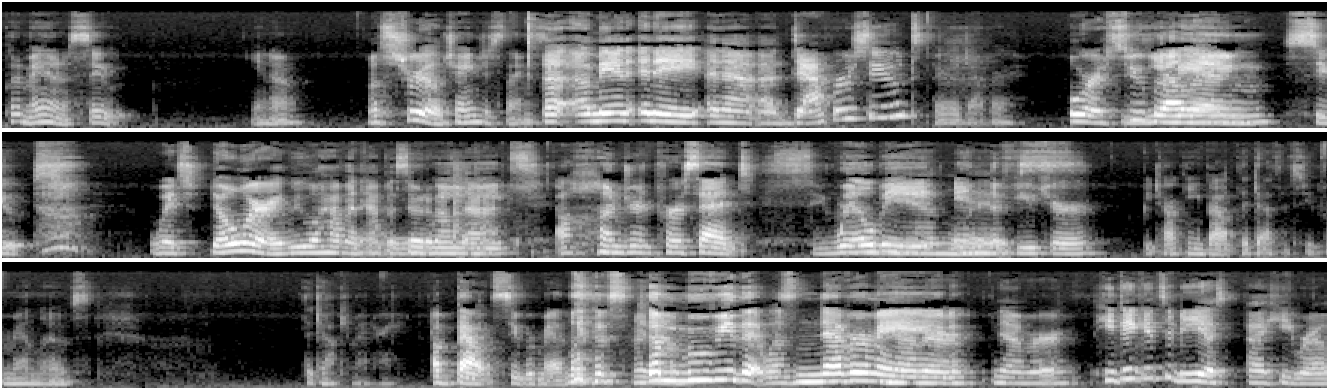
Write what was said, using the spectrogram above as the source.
put a man in a suit. You know, That's true. changes things. A, a man in a in a, a dapper suit Very dapper. or a Superman Yelling. suit. Which don't worry, we will have an episode about that. A hundred percent will be Superman in the future. Be talking about the death of Superman lives. The documentary about Superman lives. The movie that was never made. Never, never. He did get to be a, a hero,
